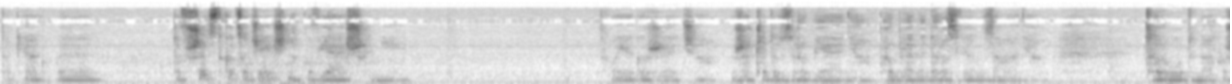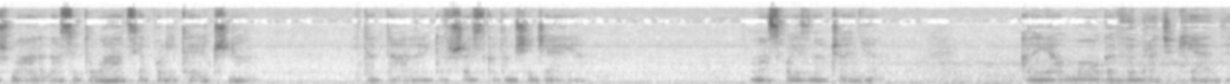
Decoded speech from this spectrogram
Tak jakby to wszystko, co dzieje się na powierzchni Twojego życia, rzeczy do zrobienia, problemy do rozwiązania, trudna, koszmarna sytuacja polityczna i tak dalej. To wszystko tam się dzieje. Ma swoje znaczenie ale ja mogę wybrać kiedy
